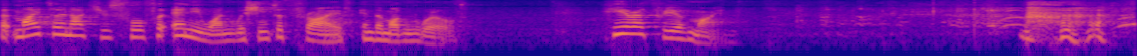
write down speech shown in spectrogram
that might turn out useful for anyone wishing to thrive in the modern world. Here are three of mine.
